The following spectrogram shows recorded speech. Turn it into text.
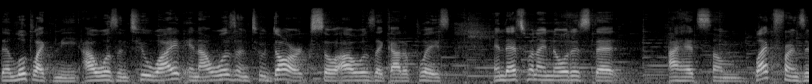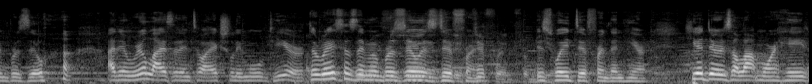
that looked like me. I wasn't too white and I wasn't too dark, so I was like out of place. And that's when I noticed that I had some black friends in Brazil. I didn't realize it until I actually moved here. The racism in Brazil is different. It's different It's way different than here. Here there is a lot more hate,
